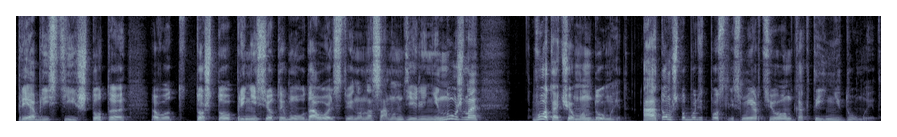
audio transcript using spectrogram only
приобрести что-то, вот то, что принесет ему удовольствие, но на самом деле не нужно. Вот о чем он думает. А о том, что будет после смерти, он как-то и не думает.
